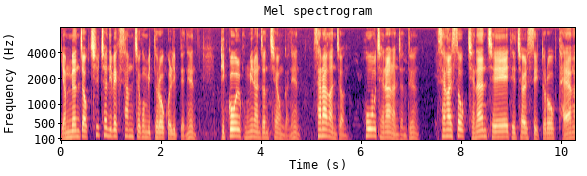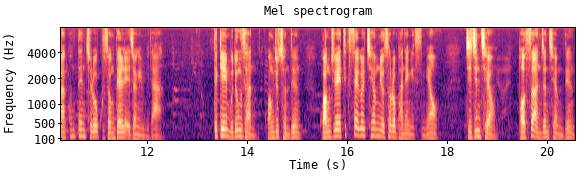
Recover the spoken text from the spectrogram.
연면적 7,203제곱미터로 건립되는 빛고울 국민안전체험관은 산악안전, 호우 재난안전 등 생활 속 재난 재해에 대처할 수 있도록 다양한 콘텐츠로 구성될 예정입니다. 특히 무등산, 광주천 등 광주의 특색을 체험 요소로 반영했으며 지진 체험, 버스 안전 체험 등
